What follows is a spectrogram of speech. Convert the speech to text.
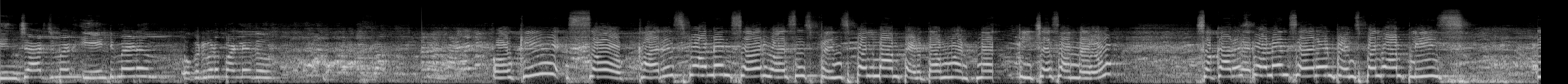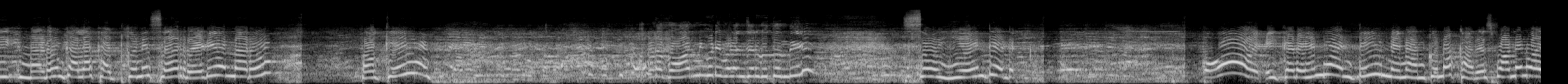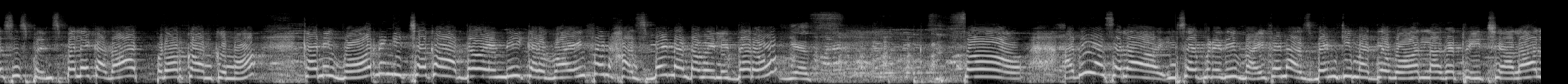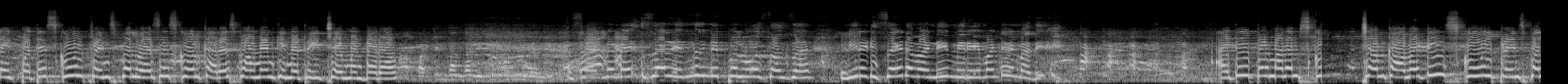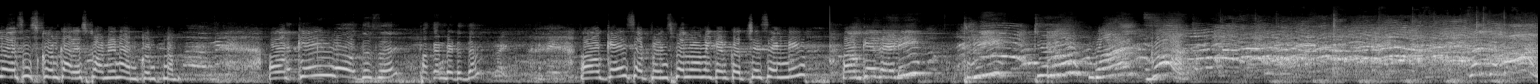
incharge madam ఏంటి మేడం? ఒకటి కూడా పడలేదు. Okay so correspondent sir versus principal ma'am పెడతాము అంటున్నారు టీచర్స్ అందరూ. So correspondent sir and principal ma'am please నడుం కలా కట్టుకుని సార్ రెడీ ఉన్నారు. ఓకే అక్కడ వార్నింగ్ కూడా ఇవ్వడం జరుగుతుంది. సో ఏంటి అంటే ఓ ఇక్కడ ఏంటి అంటే నేను అనుకున్న కరెస్పాండెంట్ వర్సెస్ ప్రిన్సిపలే కదా ఇప్పటివరకు అనుకున్నా. కానీ వార్నింగ్ ఇచ్చాక అర్థమైంది ఇక్కడ వైఫ్ అండ్ హస్బెండ్ అంట వీళ్ళిద్దరు. సో అది అసలు ఇప్పుడు ఇది వైఫ్ అండ్ హస్బెండ్కి మధ్య వార్ లాగా ట్రీట్ చేయాలా లేకపోతే school principal versus school correspondent కింద ట్రీట్ చేయమంటారా? సార్ ఎందుకు నిప్పులు పోస్తాం సార్ మీరే డిసైడ్ అవ్వండి మీరు ఏమంటే మేము అది. అయితే ఇప్పుడు మనం స్కూల్ వచ్చాం కాబట్టి school principal versus school correspondent అనుకుంటున్నాం. ఓకే. వద్దు సార్ పక్కన పెట్టేద్దాం. ఓకే సో ప్రిన్సిపల్ మ్యామ్ ఇక్కడికి వచ్చేసేయండి. Okay ready? Three two one go Sir, come on!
